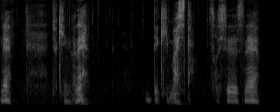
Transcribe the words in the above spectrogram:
ね貯金がねできました。そしてですね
